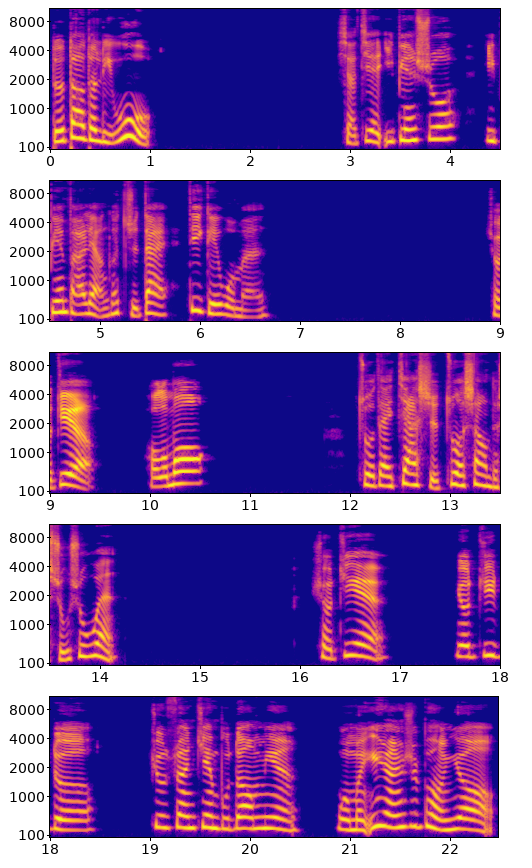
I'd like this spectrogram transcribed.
得到的礼物。小介一边说，一边把两个纸袋递给我们。小介，好了吗？坐在驾驶座上的叔叔问：“小介，要记得，就算见不到面，我们依然是朋友。”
